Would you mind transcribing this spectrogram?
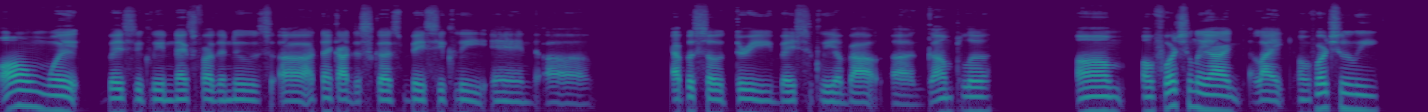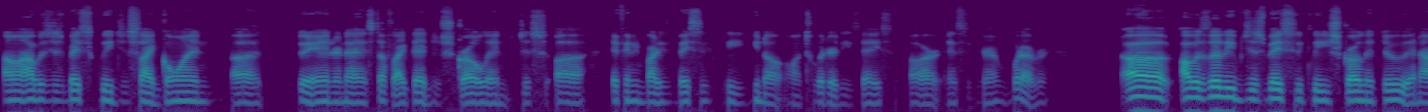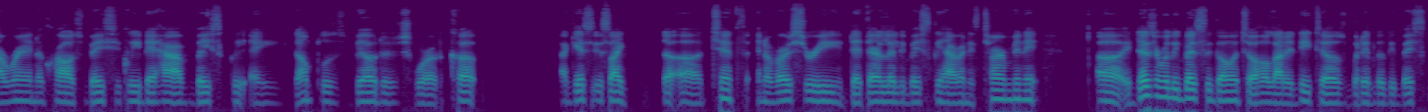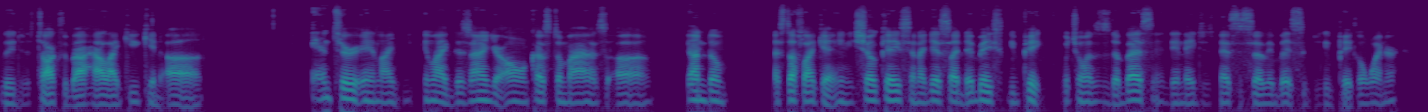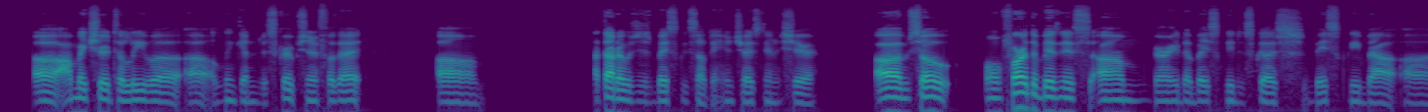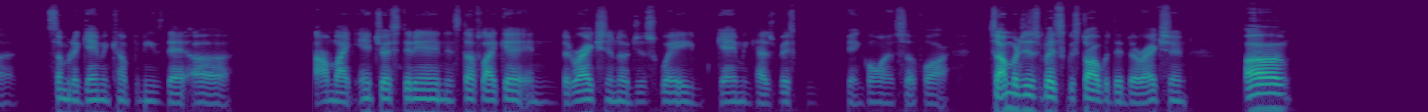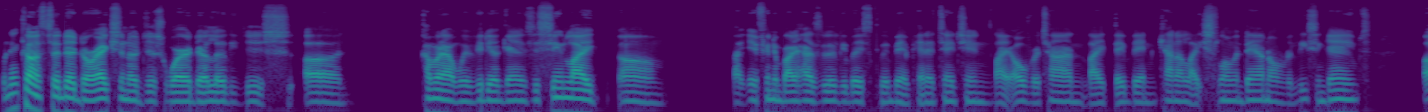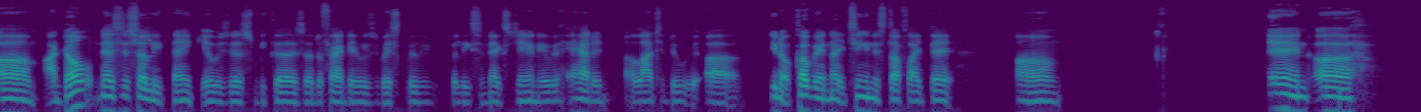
on with basically next further news. Uh, I think I discussed basically in uh episode three basically about uh Gunpla. Um, unfortunately, I like unfortunately, uh, I was just basically just like going uh through the internet and stuff like that, just scrolling, just uh if anybody's basically you know on Twitter these days or Instagram, whatever Uh, I was literally just basically scrolling through, and I ran across basically they have basically a Gunpla Builders World Cup. I guess it's like the uh tenth anniversary that they're literally basically having this tournament. Uh, it doesn't really basically go into a whole lot of details, but it literally basically just talks about how like you can uh enter and like you can like design your own customized uh Gundam and stuff like that in the showcase. And I guess like they basically pick which ones is the best, and then they just necessarily basically pick a winner. Uh, I'll make sure to leave a, a a link in the description for that. Um, I thought it was just basically something interesting to share. Um, so on further business, um, going to basically discuss basically about uh some of the gaming companies that uh I'm like interested in and stuff like that, and the direction of just way gaming has basically been going so far. So I'm gonna just basically start with the direction. Um, when it comes to the direction of just where they're literally just uh coming out with video games, it seemed like um like if anybody has really basically been paying attention, like over time, like they've been kind of like slowing down on releasing games. Um, I don't necessarily think it was just because of the fact that it was basically releasing next gen. It, had a, a lot to do with uh, you know, COVID nineteen and stuff like that. Um, and uh,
